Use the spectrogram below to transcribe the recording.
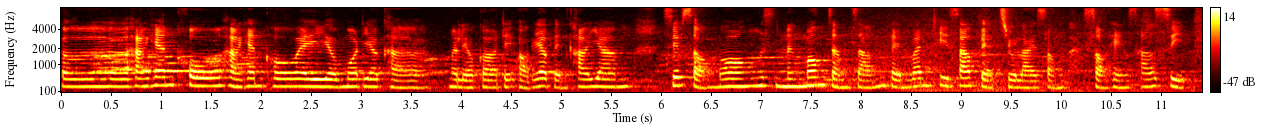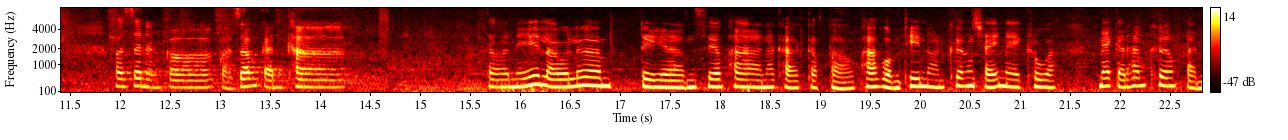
ก็หางแฮนโคหางแฮนโคไว้ยาหมดยาค่ะมาแล้วก็ได้ออกยกเป็นข้าวยำ12โมง1โมงจำจำเป็นวันที่28จุลาย2 2แห่ง20เพราะฉะนั้นก็กว่าจำกันค่ะตอนนี้เราเริ่ม เตรียมเสื้อผ้านะคะกระเป๋าผ้าห่มที่นอนเครื่องใช้ในครัว แม้กระทั่งเครื่องปั่น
